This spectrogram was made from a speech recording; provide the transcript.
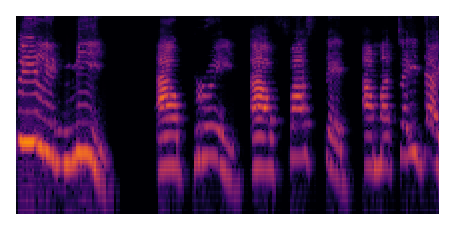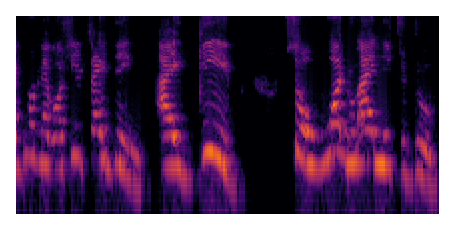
feel in me, I prayed, I fasted, I'm a trader, I don't negotiate trading, I give. So what do I need to do?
